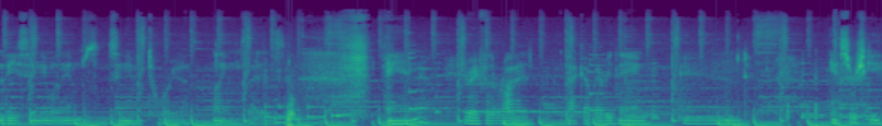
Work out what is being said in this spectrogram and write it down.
the Sydney Williams, Sydney Victoria Williams, that is. And get ready for the ride, pack up everything, and yeah, Surski.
